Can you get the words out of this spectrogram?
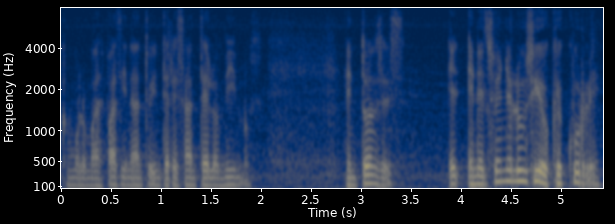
como lo más fascinante o interesante de los mismos. Entonces, en el sueño lúcido, ¿qué ocurre?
